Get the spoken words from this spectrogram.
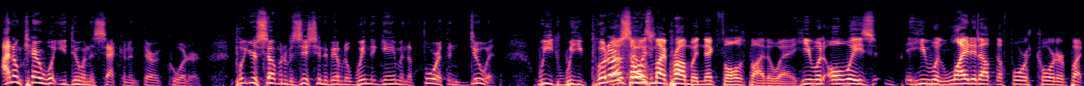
I don't care what you do in the second and third quarter. Put yourself in a position to be able to win the game in the fourth and do it. We we put That's ourselves always my problem with Nick Foles, by the way. He would always he would light it up the fourth quarter, but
